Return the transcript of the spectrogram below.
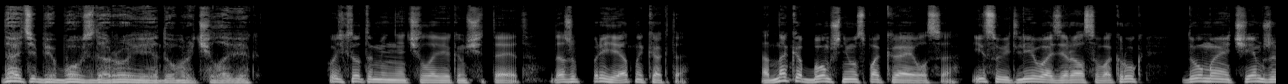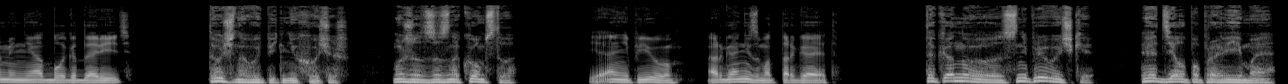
Дай тебе Бог здоровья, добрый человек. Хоть кто-то меня человеком считает, даже приятно как-то. Однако бомж не успокаивался и суетливо озирался вокруг, думая, чем же меня отблагодарить. «Точно выпить не хочешь? Может, за знакомство?» «Я не пью, организм отторгает». «Так оно с непривычки. Это дело поправимое».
